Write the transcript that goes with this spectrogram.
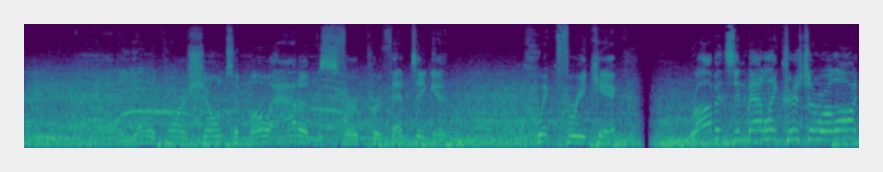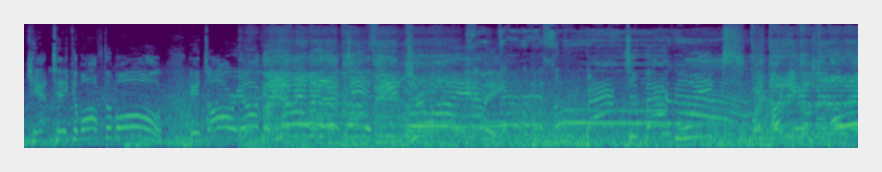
And a yellow card shown to Mo Adams for preventing a quick free kick. Robinson battling Cristian Roldan, can't take him off the ball. It's Arreaga, no, that's it, Inter Miami. Back-to-back weeks against all the odds.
